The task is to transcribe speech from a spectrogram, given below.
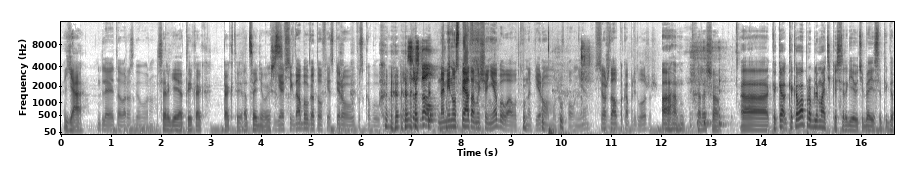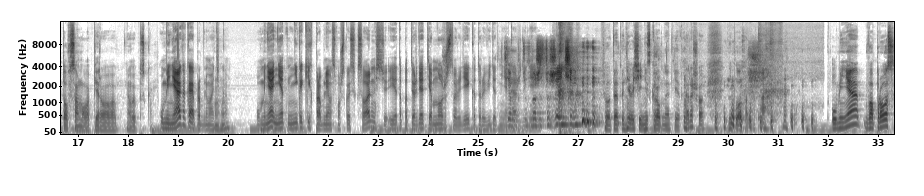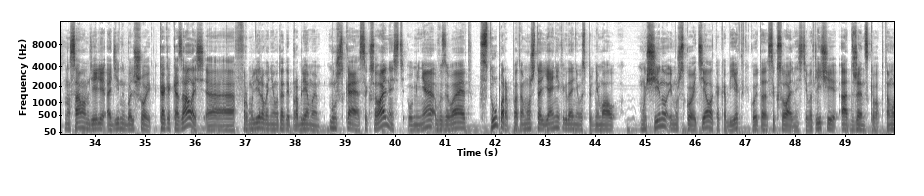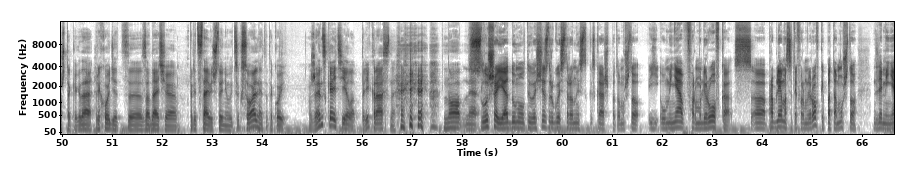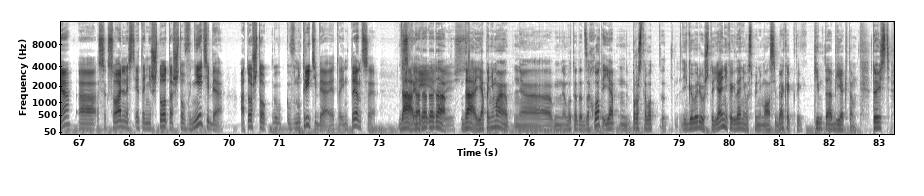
я. для этого разговора. Сергей, а ты как? Как ты оцениваешь? Я всегда был готов, я с первого выпуска был готов. Все ждал. На минус пятом еще не был, а вот на первом уже вполне. Все ждал, пока предложишь. А, хорошо. А, кака- какова проблематика, Сергей, у тебя, если ты готов с самого первого выпуска? У меня какая проблематика? Мгм. У меня нет никаких проблем с мужской сексуальностью, и это подтвердят те множество людей, которые видят меня Тем каждый день. множество женщин. Вот это не вообще не скромный ответ. Хорошо, неплохо. У меня вопрос на самом деле один и большой. Как оказалось, э, формулирование вот этой проблемы мужская сексуальность у меня вызывает ступор, потому что я никогда не воспринимал мужчину и мужское тело как объект какой-то сексуальности, в отличие от женского. Потому что когда приходит э, задача представить что-нибудь сексуальное, ты такой, женское тело, прекрасно. Но... э, Слушай, я думал, ты вообще с другой стороны скажешь, потому что у меня формулировка, с, э, проблема с этой формулировкой, потому что для меня э, сексуальность это не что-то, что вне тебя, а то, что внутри тебя, это интенция. Да, скорее, да, да, да, да. есть- Да, я понимаю э, вот этот заход. Я просто вот и говорю, что я никогда не воспринимал себя как каким-то объектом. То есть,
